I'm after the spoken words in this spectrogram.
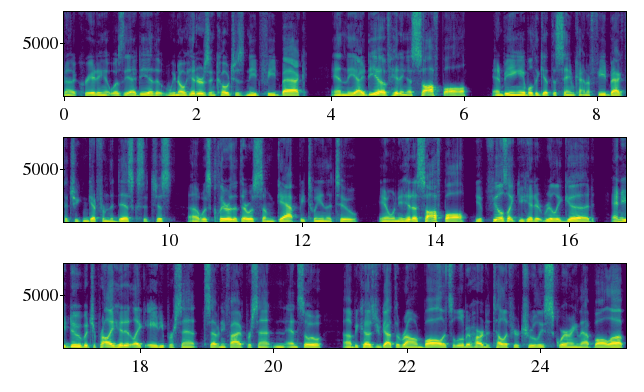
uh, creating it was the idea that we know hitters and coaches need feedback, and the idea of hitting a softball and being able to get the same kind of feedback that you can get from the discs. It just uh, was clear that there was some gap between the two. You know, when you hit a softball, it feels like you hit it really good, and you do, but you probably hit it like eighty percent, seventy five percent, and and so uh, because you've got the round ball, it's a little bit hard to tell if you're truly squaring that ball up.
